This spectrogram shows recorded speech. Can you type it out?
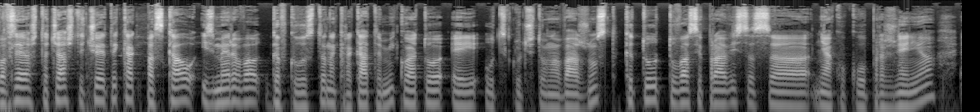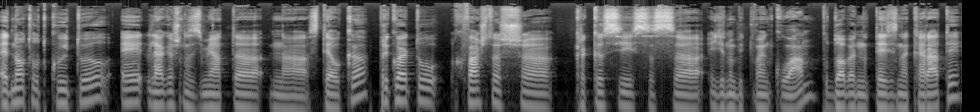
В следващата част ще чуете как Паскал измерва гъвкавостта на краката ми, която е от изключителна важност, като това се прави с а, няколко упражнения, едното от които е лягаш на земята на стелка, при което хващаш а, крака си с а, един обикновен колан, подобен на тези на карате,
